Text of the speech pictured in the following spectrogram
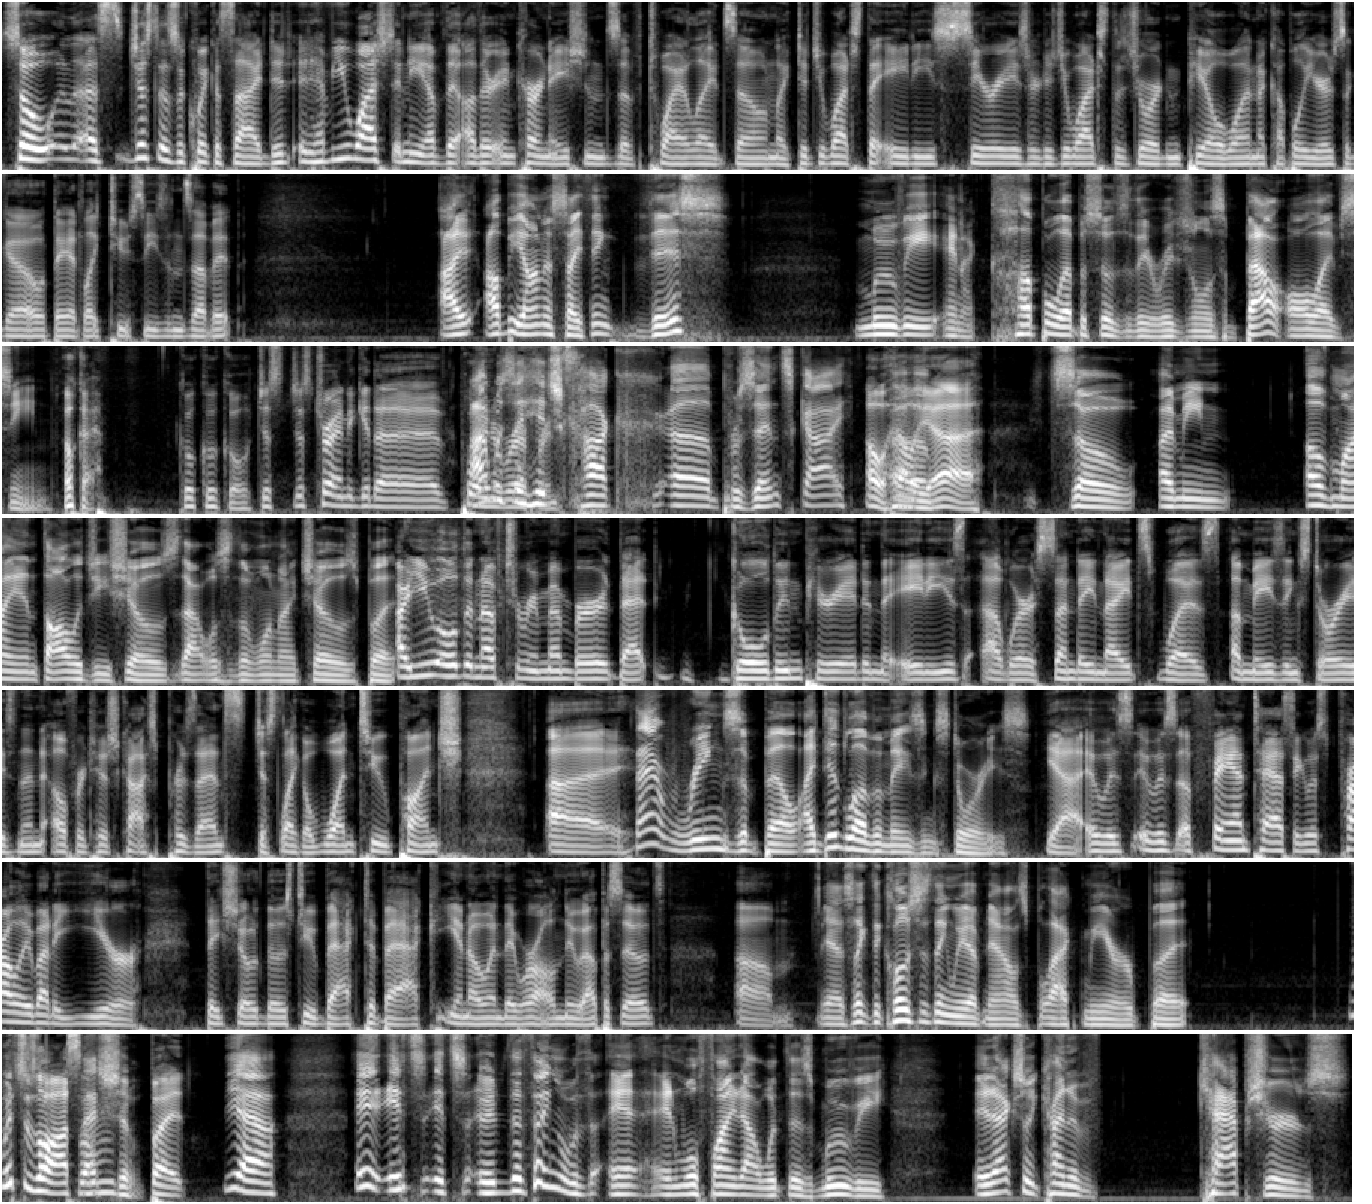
So, as, just as a quick aside, did have you watched any of the other incarnations of Twilight Zone? Like, did you watch the '80s series, or did you watch the Jordan Peele one a couple years ago? They had like two seasons of it. I I'll be honest. I think this movie and a couple episodes of the original is about all I've seen. Okay, cool, cool, cool. Just just trying to get a point. I of was a. Hitchcock uh, presents guy. Oh hell Uh, yeah! So I mean, of my anthology shows, that was the one I chose. But Are you old enough to remember that golden period in the '80s uh, where Sunday nights was Amazing Stories, and then Alfred Hitchcock presents just like a one-two punch? Uh, that rings a bell. I did love Amazing Stories. yeah, it was it was a fantastic. It was probably about a year they showed those two back to back, you know, and they were all new episodes. Um, Yeah, it's like the closest thing we have now is Black Mirror. But which is awesome, That show- but yeah, it, it's it's uh, the thing with, and, and we'll find out with this movie. It actually kind of captures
